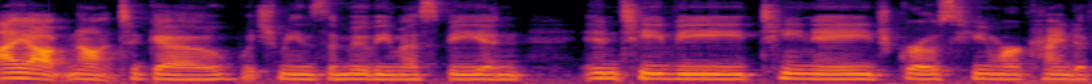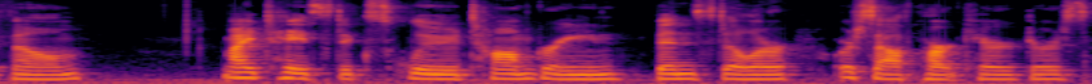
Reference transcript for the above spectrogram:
I opt not to go, which means the movie must be an MTV, teenage, gross humor kind of film. My tastes exclude Tom Green, Ben Stiller, or South Park characters.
